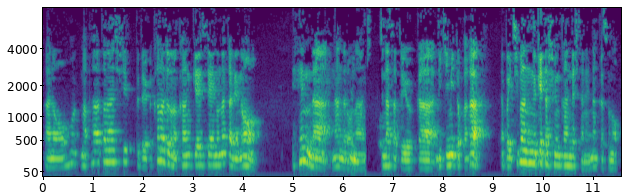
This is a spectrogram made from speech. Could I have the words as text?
あの、まあ、パートナーシップというか、彼女との関係性の中での、変な、なんだろうな、きつなさというか、力みとかが、やっぱ一番抜けた瞬間でしたね。なんかその、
